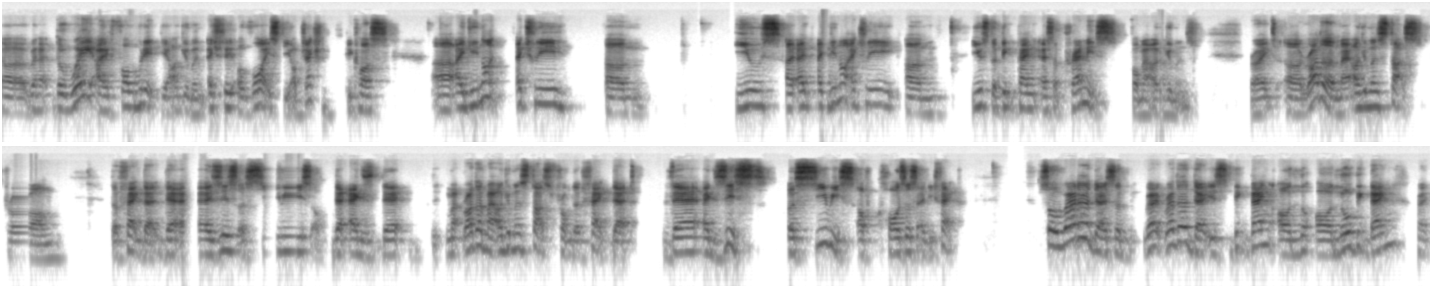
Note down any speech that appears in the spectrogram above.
uh, when I, the way I formulate the argument actually avoids the objection because uh, I did not actually um, use, I, I did not actually um, use the Big Bang as a premise for my argument, right? Uh, rather, my argument starts from the fact that there exists a series of that ex, that rather my argument starts from the fact that there exists a series of causes and effect. So whether there's a whether there is Big Bang or no, or no Big Bang, right?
